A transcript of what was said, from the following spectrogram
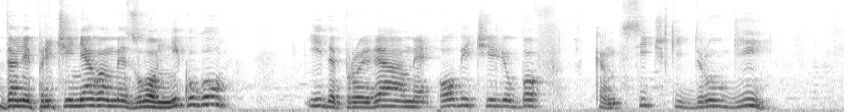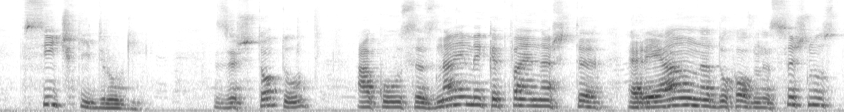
да не причиняваме зло никого и да проявяваме обич и любов към всички други. Всички други. Защото ако осъзнаеме каква е нашата реална духовна същност,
